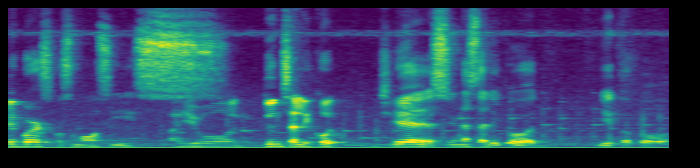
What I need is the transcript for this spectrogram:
reverse osmosis. Ayun. Dun sa likod. Yes, yung nasa likod. Dito po.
